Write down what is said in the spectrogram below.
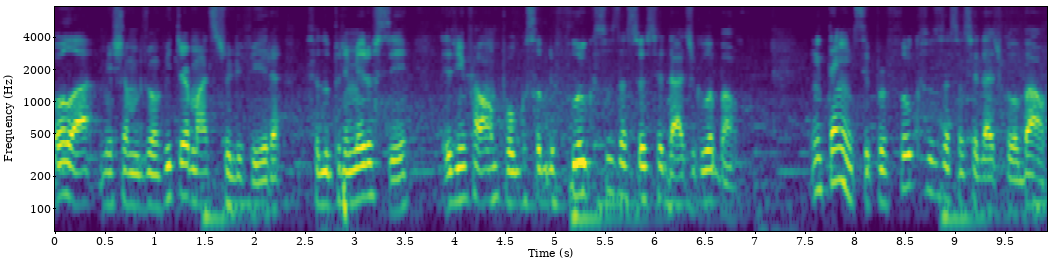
Olá, me chamo João Vitor Matos de Oliveira, sou do primeiro C e vim falar um pouco sobre fluxos da sociedade global. Entende-se por fluxos da sociedade global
